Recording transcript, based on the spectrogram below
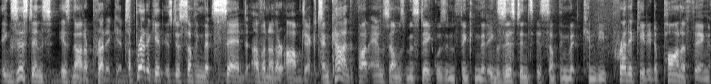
existence is not a predicate. A predicate is just something that's said of another object. And Kant thought Anselm's mistake was in thinking that existence is something that can be predicated upon a thing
